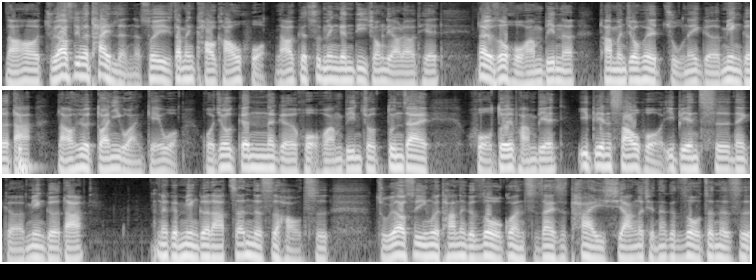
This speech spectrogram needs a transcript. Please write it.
然后主要是因为太冷了，所以在那边烤烤火，然后跟顺便跟弟兄聊聊天。那有时候火房兵呢，他们就会煮那个面疙瘩，然后就端一碗给我，我就跟那个火房兵就蹲在火堆旁边，一边烧火一边吃那个面疙瘩。那个面疙瘩真的是好吃，主要是因为它那个肉罐实在是太香，而且那个肉真的是，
